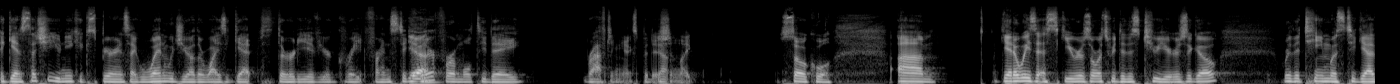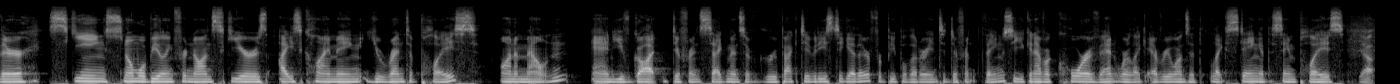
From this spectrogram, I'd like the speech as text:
again, such a unique experience. Like when would you otherwise get 30 of your great friends together Yeah. for a multi-day rafting expedition? Like so cool. Um, getaways at ski resorts. We did this two years ago where the team was together skiing, snowmobiling for non skiers, ice climbing. You rent a place on a mountain and you've got different segments of group activities together for people that are into different things. So you can have a core event where like everyone's at, like staying at the same place. Yeah.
